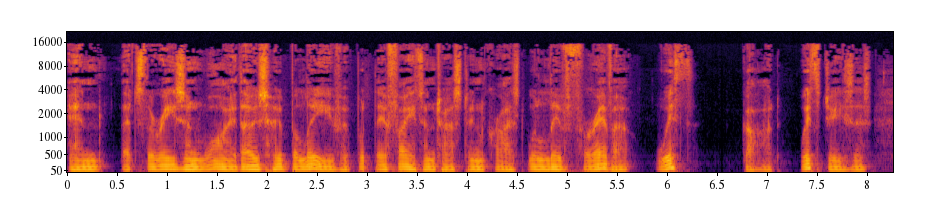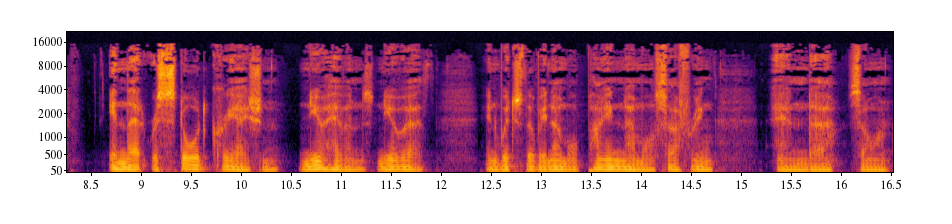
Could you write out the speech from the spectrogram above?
And that's the reason why those who believe, who put their faith and trust in Christ, will live forever with God, with Jesus, in that restored creation, new heavens, new earth, in which there'll be no more pain, no more suffering, and uh, so on.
